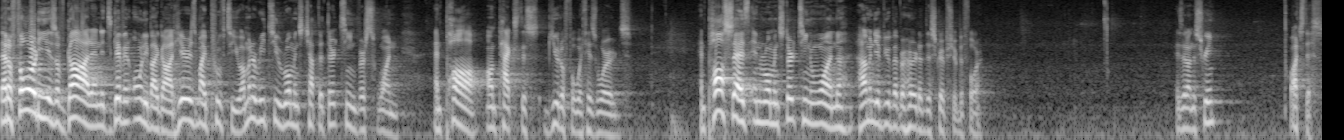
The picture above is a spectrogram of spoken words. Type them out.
That authority is of God and it's given only by God. Here is my proof to you. I'm going to read to you Romans chapter 13, verse 1. And Paul unpacks this beautiful with his words. And Paul says in Romans 13, 1, how many of you have ever heard of this scripture before? Is it on the screen? Watch this.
